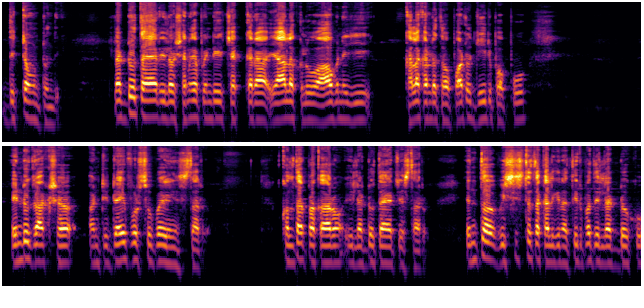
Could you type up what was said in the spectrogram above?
దిట్ట ఉంటుంది. లడ్డు తయారీలో శనగపిండి చక్కెర యాలకులు ఆవు నెయ్యి కలకండతో పాటు జీడిపప్పు ఎండు ద్రాక్ష వంటి డ్రై ఫ్రూట్స్ ఉపయోగిస్తారు. కొలత ప్రకారం ఈ లడ్డు తయారు చేస్తారు. ఎంతో విశిష్టత కలిగిన తిరుపతి లడ్డూకు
